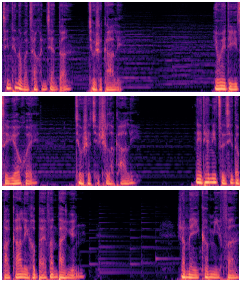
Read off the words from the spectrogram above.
今天的晚餐很简单，就是咖喱。因为第一次约会，就是去吃了咖喱。那天你仔细的把咖喱和白饭拌匀，让每一颗米饭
